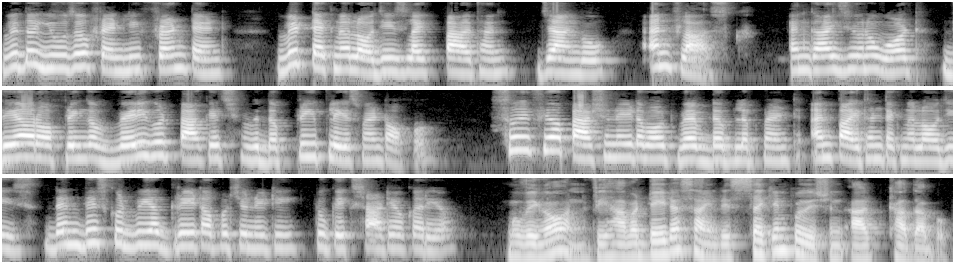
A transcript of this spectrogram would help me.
with a user-friendly front end with technologies like Python, Django, and Flask. And guys, you know what? They are offering a very good package with the pre-placement offer. So if you are passionate about web development and Python technologies, then this could be a great opportunity to kickstart your career. Moving on, we have a data scientist second position at Khatabook.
